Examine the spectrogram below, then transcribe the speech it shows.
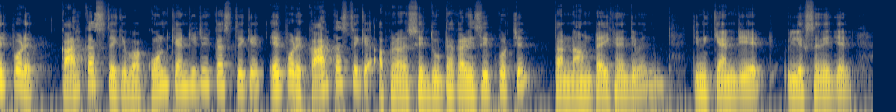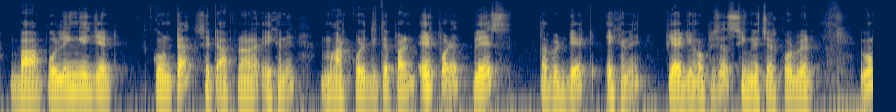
এরপরে কার কাছ থেকে বা কোন ক্যান্ডিডেটের কাছ থেকে, এরপরে কার কাছ থেকে আপনারা সেই দু টাকা রিসিভ করছেন, তার নামটা এখানে দেবেন। তিনি ক্যান্ডিডেট ইলেকশন এজেন্ট বা পোলিং এজেন্ট কোনটা সেটা আপনারা এখানে মার্ক করে দিতে পারেন। এরপরে প্লেস তারপর ডেট এখানে পিআইডিং অফিসার সিগনেচার করবেন এবং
